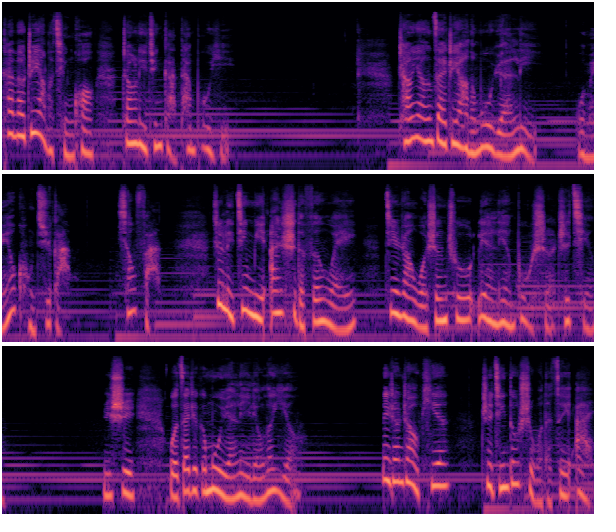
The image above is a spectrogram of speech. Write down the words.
看到这样的情况，张丽君感叹不已。徜徉在这样的墓园里，我没有恐惧感，相反，这里静谧安适的氛围竟让我生出恋恋不舍之情。于是，我在这个墓园里留了影，那张照片至今都是我的最爱。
